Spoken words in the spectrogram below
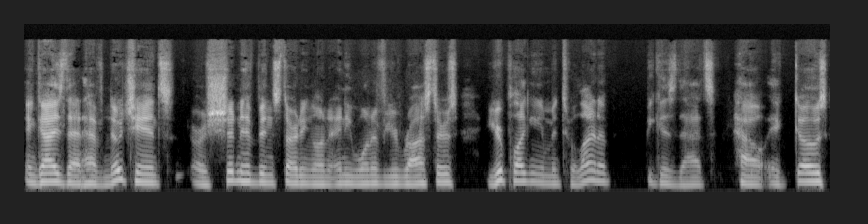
And guys that have no chance or shouldn't have been starting on any one of your rosters, you're plugging them into a lineup because that's how it goes.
